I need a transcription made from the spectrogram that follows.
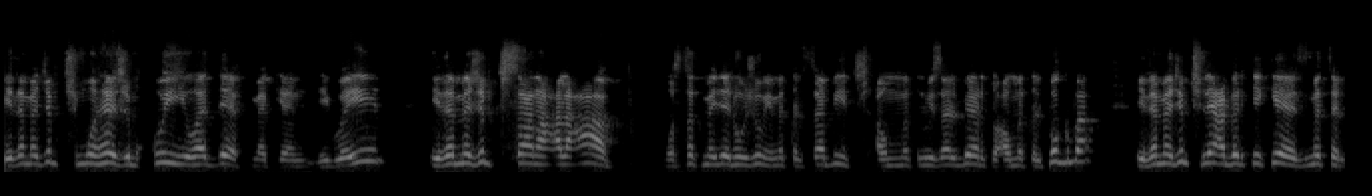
إذا ما جبتش مهاجم قوي وهداف مكان هيغوين إذا ما جبتش صانع ألعاب وسط ميدان هجومي مثل سابيتش أو مثل لويس البرتو أو مثل بوجبا إذا ما جبتش لاعب ارتكاز مثل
